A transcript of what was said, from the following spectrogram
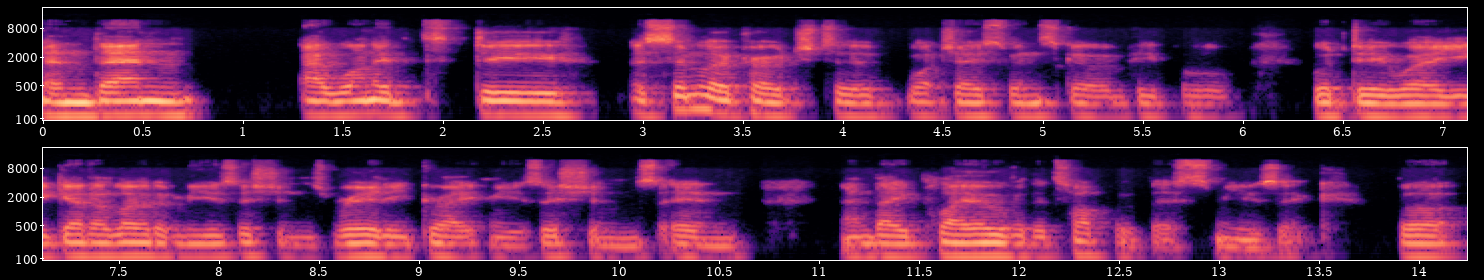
and then I wanted to do a similar approach to what Jay Swinscoe and people would do, where you get a load of musicians, really great musicians in, and they play over the top of this music. But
